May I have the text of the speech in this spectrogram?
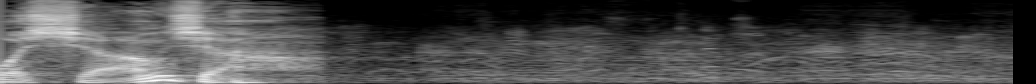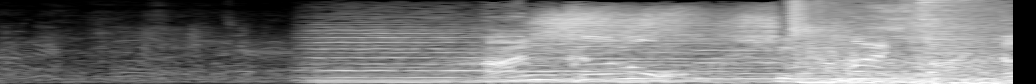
我想想，安格洛是看板的，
